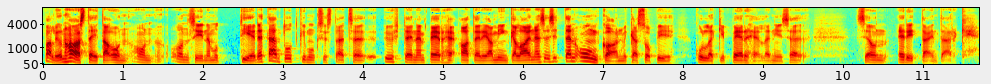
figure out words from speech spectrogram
Paljon haasteita on, on, on siinä, mutta tiedetään tutkimuksista, että se yhteinen perheateria, minkälainen se sitten onkaan, mikä sopii kullekin perheelle, niin se, se on erittäin tärkeä.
